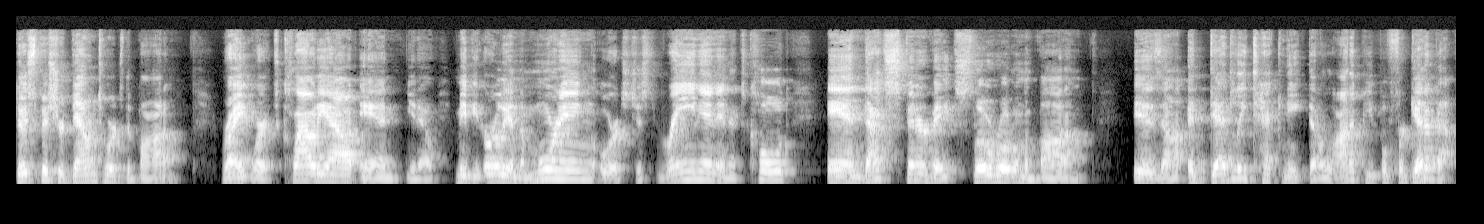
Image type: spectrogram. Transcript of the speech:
those fish are down towards the bottom, right? Where it's cloudy out and you know, maybe early in the morning or it's just raining and it's cold. And that spinnerbait slow rolled on the bottom is uh, a deadly technique that a lot of people forget about.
